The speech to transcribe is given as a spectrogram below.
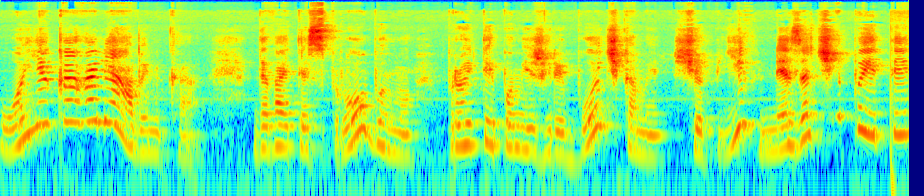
Ой, яка галявинка! Давайте спробуємо пройти поміж грибочками, щоб їх не зачепити.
